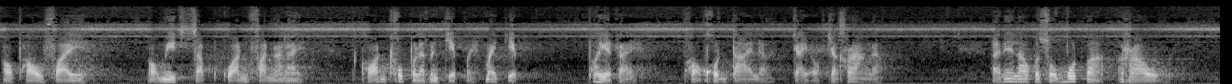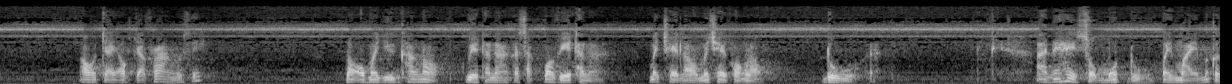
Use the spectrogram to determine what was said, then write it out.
เอาเผาไฟ เอามีดสับขวานฟันอะไร ค้อนทุบอะไรมันเจ็บไหมไม่เจ็บ เพราะเหตุไร เพราะคนตายแล้ว ใจออกจากร่างแล้ว อันนี้เราก็สมมติว่าเรา เอาใจออกจากร่างดูสิเราออกมายืนข้างนอก เวทนากระสักว่าเวทนา ไม่ใช่เราไม่ใช่ของเรา ดูอันนี้ให้สมมติดูใหม่ๆมันก็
